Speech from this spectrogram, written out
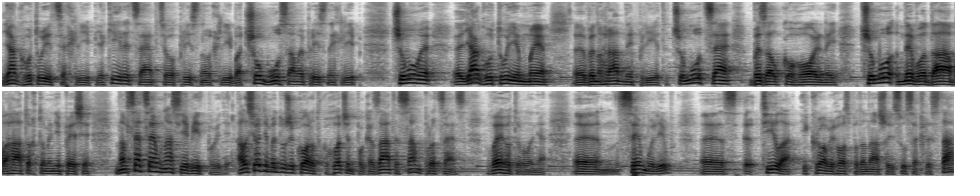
як готується хліб, який рецепт цього прісного хліба, чому саме прісний хліб, чому ми, е, як готуємо ми е, виноградний плід, чому це безалкогольний, чому не вода, багато хто мені пише. На все це в нас є відповіді. Але сьогодні ми дуже коротко хочемо показати сам процес виготовлення е, символів з- е, тіла і крові Господа нашого Ісуса Христа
